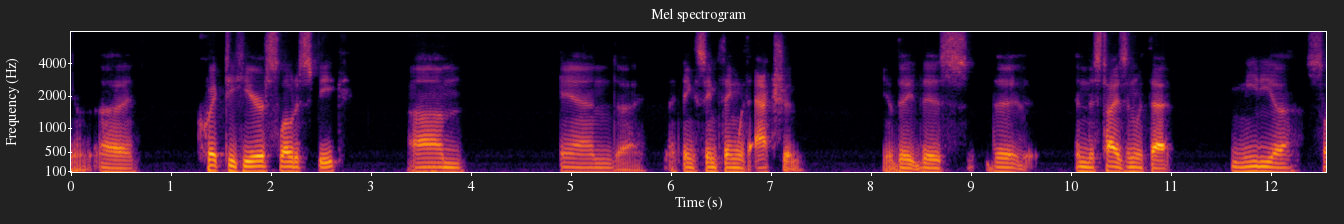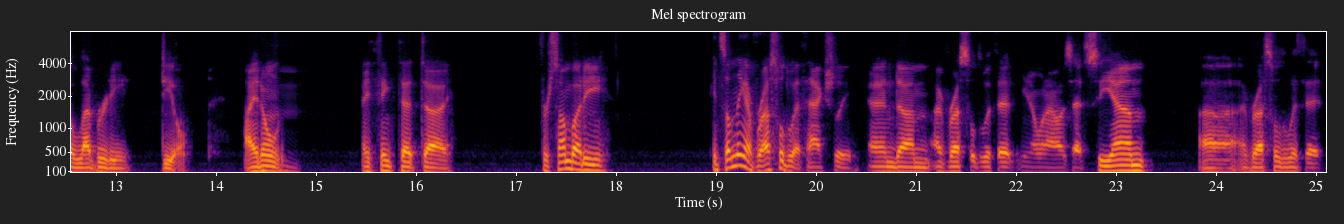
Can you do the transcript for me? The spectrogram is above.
You know, uh, quick to hear, slow to speak. Um, and uh, I think same thing with action. You know, the, this the and this ties in with that media celebrity deal. I don't. Mm. I think that uh, for somebody, it's something I've wrestled with actually, and um, I've wrestled with it. You know, when I was at CM, uh, I've wrestled with it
